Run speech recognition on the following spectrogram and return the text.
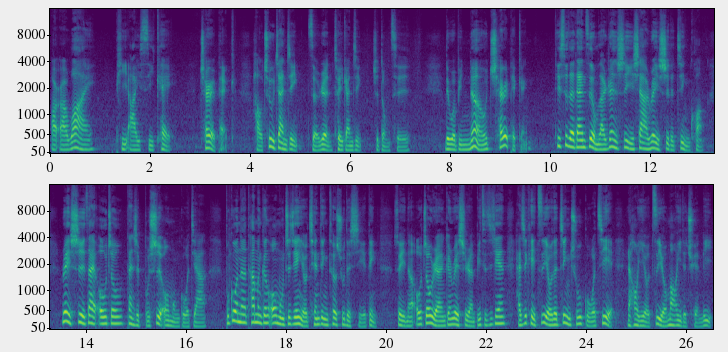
r r y p i c k，cherry pick。好处占尽，责任推干净是动词。There will be no cherry picking。第四个单字，我们来认识一下瑞士的近况。瑞士在欧洲，但是不是欧盟国家。不过呢，他们跟欧盟之间有签订特殊的协定，所以呢，欧洲人跟瑞士人彼此之间还是可以自由的进出国界，然后也有自由贸易的权利。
